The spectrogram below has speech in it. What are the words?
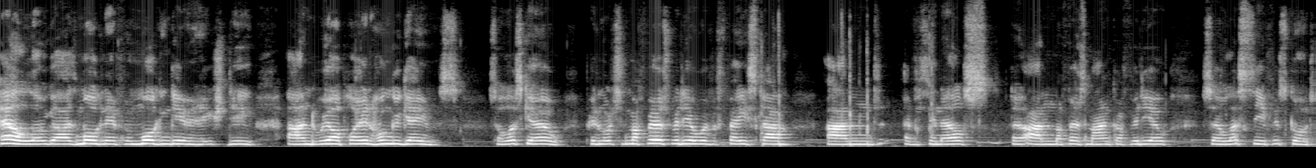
Hello guys, Morgan here from Morgan Gaming HD and we are playing Hunger Games. So let's go. Pretty much this is my first video with a face cam and everything else uh, and my first Minecraft video. So let's see if it's good.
